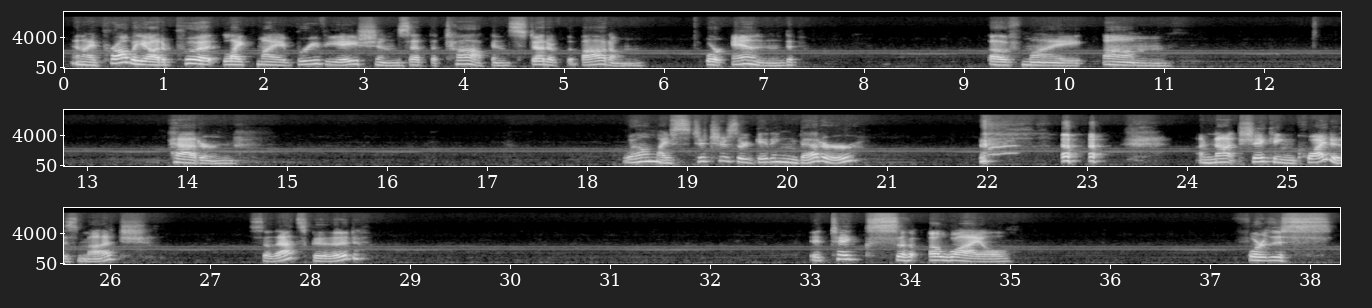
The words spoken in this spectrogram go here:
And I probably ought to put like my abbreviations at the top instead of the bottom or end of my um, pattern. Well, my stitches are getting better. I'm not shaking quite as much, so that's good. It takes a, a while for this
